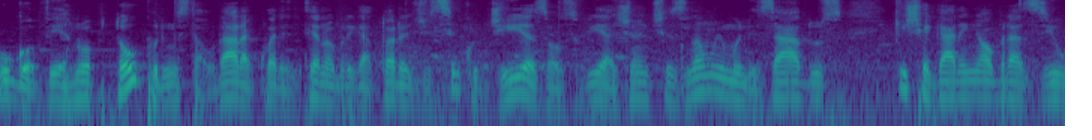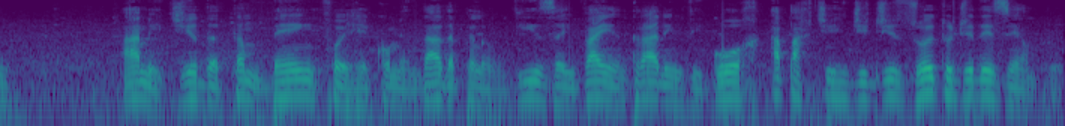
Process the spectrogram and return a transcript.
o governo optou por instaurar a quarentena obrigatória de cinco dias aos viajantes não imunizados que chegarem ao Brasil. A medida também foi recomendada pela Anvisa e vai entrar em vigor a partir de 18 de dezembro.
